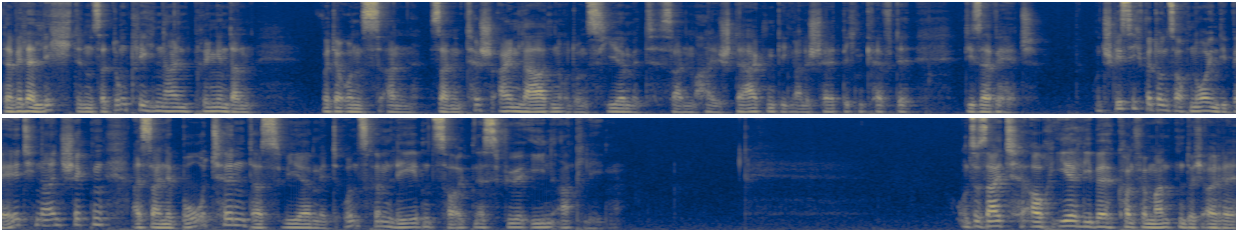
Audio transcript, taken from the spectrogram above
da will er Licht in unser Dunkel hineinbringen, dann wird er uns an seinen Tisch einladen und uns hier mit seinem Heil stärken gegen alle schädlichen Kräfte dieser Welt. Und schließlich wird er uns auch neu in die Welt hineinschicken, als seine Boten, dass wir mit unserem Leben Zeugnis für ihn ablegen. Und so seid auch ihr, liebe Konfirmanden, durch eure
